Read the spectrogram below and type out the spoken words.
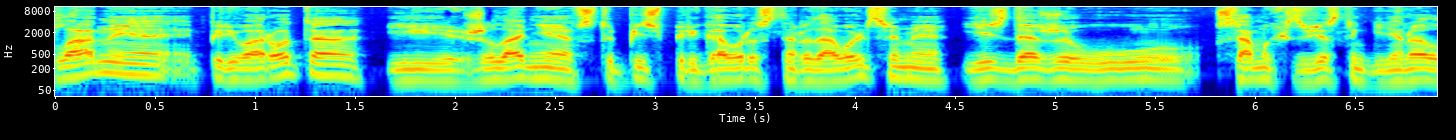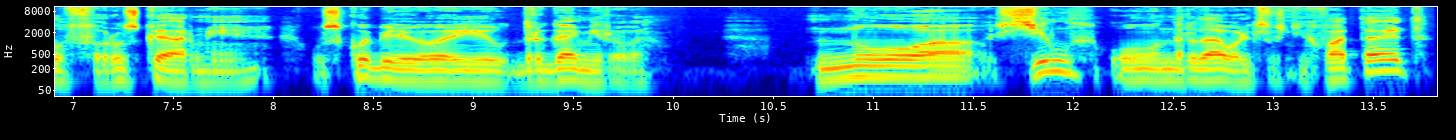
планы переворота и желание вступить в переговоры с народовольцами есть даже у самых известных генералов русской армии, у Скобелева и у Драгомирова. но сил у народовольцев не хватает,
